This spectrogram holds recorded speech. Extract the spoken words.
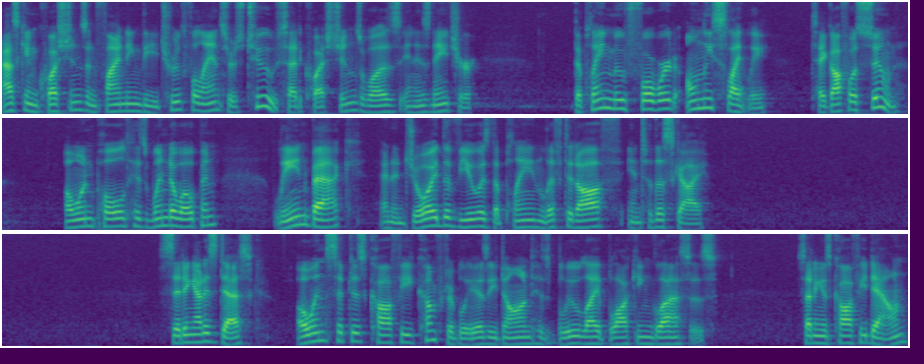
Asking questions and finding the truthful answers to said questions was in his nature. The plane moved forward only slightly. Takeoff was soon. Owen pulled his window open, leaned back, and enjoyed the view as the plane lifted off into the sky. Sitting at his desk, Owen sipped his coffee comfortably as he donned his blue light blocking glasses. Setting his coffee down,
